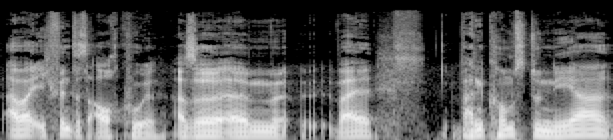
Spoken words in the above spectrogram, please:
Aber ich finde das auch cool. Also, ähm, weil wann kommst du näher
